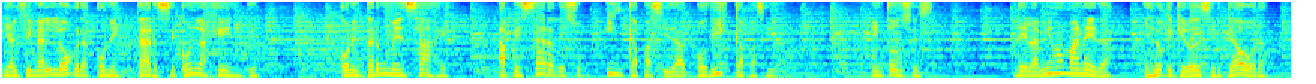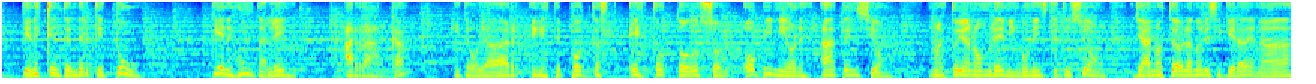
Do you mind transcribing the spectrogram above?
Y al final logra conectarse con la gente, conectar un mensaje a pesar de su incapacidad o discapacidad. Entonces, de la misma manera, es lo que quiero decirte ahora, tienes que entender que tú tienes un talento. Arranca y te voy a dar en este podcast, esto todos son opiniones, atención. No estoy a nombre de ninguna institución, ya no estoy hablando ni siquiera de nada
